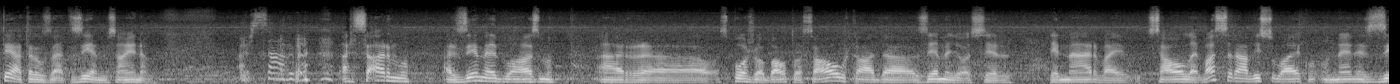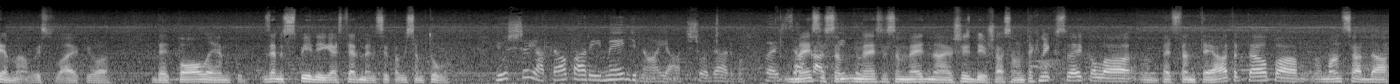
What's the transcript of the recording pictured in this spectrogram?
teatralizēta ziemas ainava. Ar sārmu. ar sārmu, ar ziemeļblāzmu, ar uh, spožo balto sauli, kāda ziemeļos ir vienmēr vai saule vasarā visu laiku un mēnesis ziemā visu laiku, jo dēļ poliem zemes spīdīgais ķermenis ir pavisam tuvu. Jūs šajā telpā arī mēģinājāt šo darbu? Mēs esam, citu? mēs esam mēģinājuši izbijušā santehnikas veikalā, pēc tam teātra telpā, mansardā.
